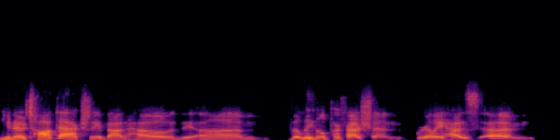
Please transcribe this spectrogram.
you know, talked actually about how the um the legal profession really has um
